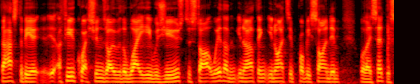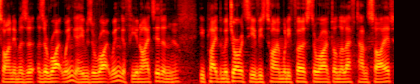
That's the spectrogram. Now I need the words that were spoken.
there has to be a, a few questions over the way he was used to start with. And, you know, I think United probably signed him, well, they said they signed him as a, as a right winger. He was a right winger for United. And yeah. he played the majority of his time when he first arrived on the left hand side.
